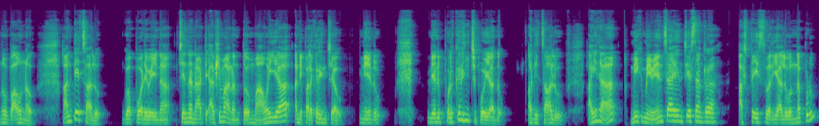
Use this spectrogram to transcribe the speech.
నువ్వు బాగున్నావు అంతే చాలు. గొప్పవాడివైనా చిన్ననాటి అభిమానంతో మావయ్య అని పలకరించావు. నేను నేను పులకరించిపోయాను. అది చాలు. అయినా మీకు మేమేం సాయం చేశానరా? అష్టైశ్వర్యాలు ఉన్నప్పుడు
